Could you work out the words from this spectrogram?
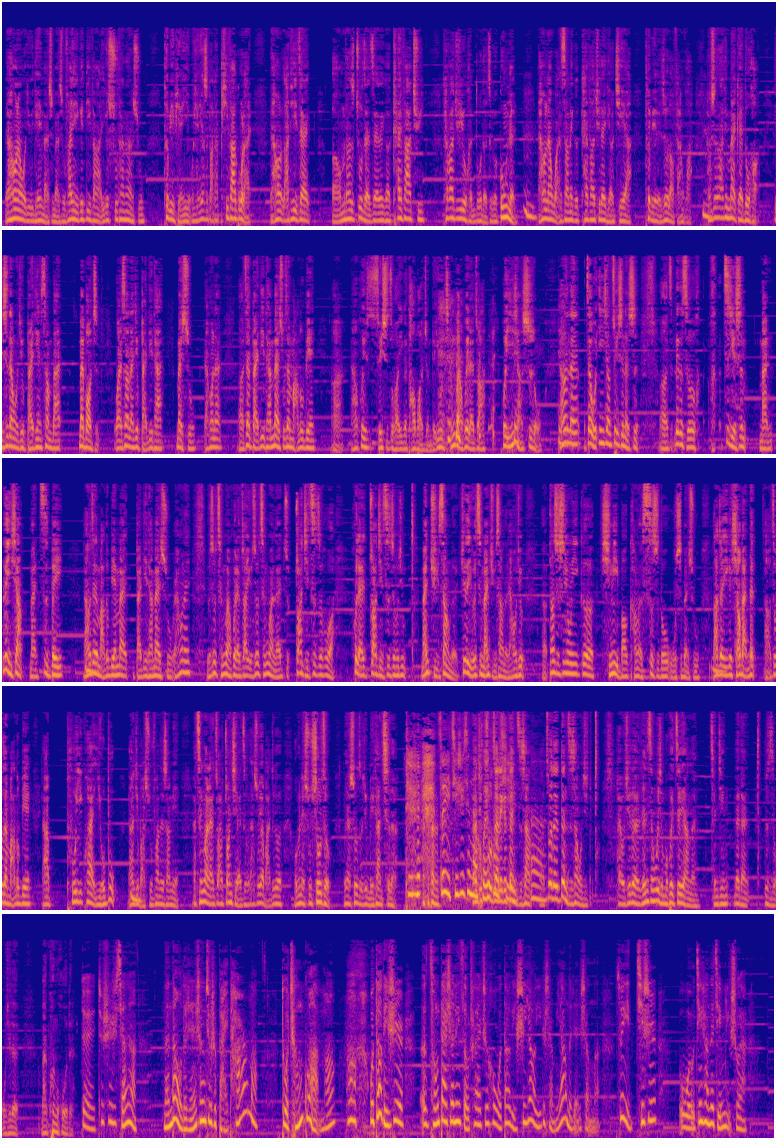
然后呢，我就有一天买书买书，发现一个地方啊，一个书摊上的书特别便宜。我想要是把它批发过来，然后拿去在，呃，我们当时住在在那个开发区。开发区有很多的这个工人，嗯，然后呢，晚上那个开发区那条街啊，特别的热闹繁华。我说那地卖该多好。于是呢，我就白天上班卖报纸，晚上呢就摆地摊卖书。然后呢，啊，在摆地摊卖书，在马路边啊，然后会随时做好一个逃跑准备，因为城管会来抓，会影响市容。然后呢，在我印象最深的是，呃，那个时候自己是蛮内向、蛮自卑，然后在马路边卖摆地摊卖书。然后呢，有时候城管会来抓，有时候城管来抓抓几次之后啊。会来抓几次之后就 蛮沮丧的，记得有一次蛮沮丧的，然后就，呃，当时是用一个行李包扛了四十多五十本书，拿着一个小板凳啊，坐在马路边，然后铺一块油布，然后就把书放在上面。那，城管来抓，装起来之后，他说要把这个我们的书收走，我想收走就没饭吃了。对，所以其实现在 回坐在那个凳子上，嗯，坐在凳子上，我就，哎，我觉得人生为什么会这样呢？曾经那段日子，我觉得蛮困惑的。对，就是想想，难道我的人生就是摆摊儿吗？躲城管吗？啊，我到底是呃从大山里走出来之后，我到底是要一个什么样的人生呢？所以其实我经常在节目里说呀，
